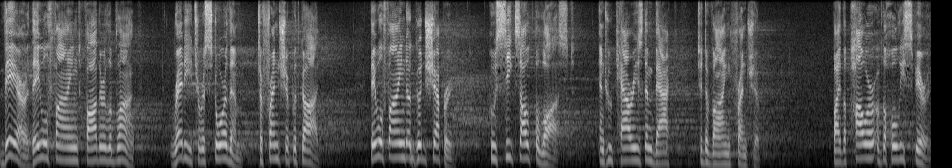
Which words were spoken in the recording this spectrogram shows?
There they will find Father LeBlanc, ready to restore them to friendship with God. They will find a good shepherd who seeks out the lost and who carries them back to divine friendship. By the power of the Holy Spirit,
